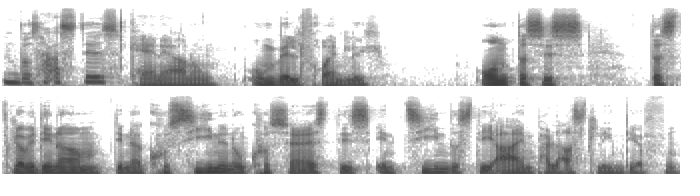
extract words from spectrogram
Und was heißt das? keine Ahnung, umweltfreundlich. Und das ist, das glaube ich, den, ähm, den Cousinen und Cousins das entziehen, dass die auch im Palast leben dürfen.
